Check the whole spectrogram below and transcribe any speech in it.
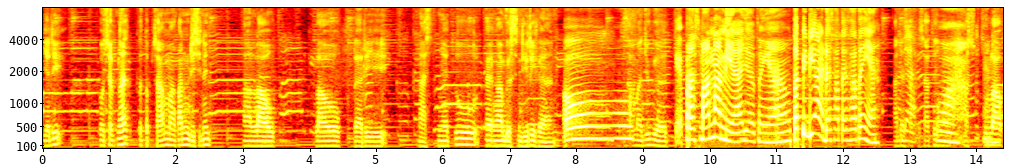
jadi konsepnya tetap sama kan di sini uh, lauk lauk dari nasinya tuh kayak ngambil sendiri kan. Oh. Sama juga Kayak prasmanan ya jatuhnya. Tapi dia ada sate-satenya. ada Ada. sate-satenya. Wah. Maksud tuh lauk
